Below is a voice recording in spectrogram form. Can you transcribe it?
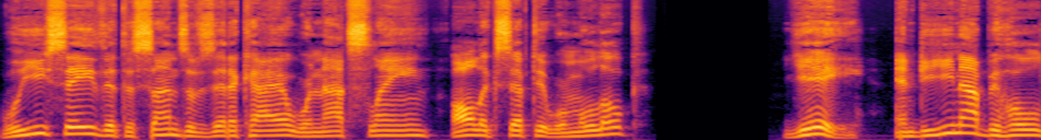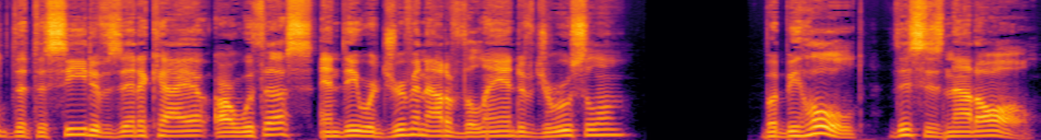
Will ye say that the sons of Zedekiah were not slain, all except it were Mulek? Yea, and do ye not behold that the seed of Zedekiah are with us, and they were driven out of the land of Jerusalem? But behold, this is not all.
